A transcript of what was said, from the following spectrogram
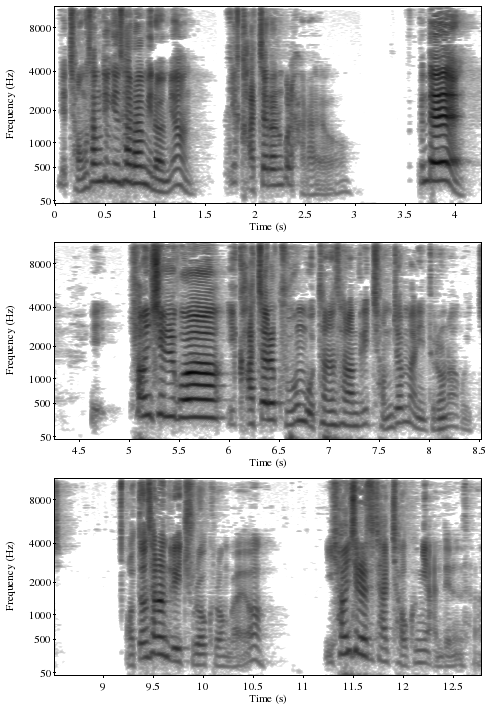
근데 정상적인 사람이라면 그게 가짜라는 걸 알아요. 근데 현실과 이 가짜를 구분 못하는 사람들이 점점 많이 늘어나고 있죠. 어떤 사람들이 주로 그런가요? 이 현실에서 잘 적응이 안 되는 사람.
